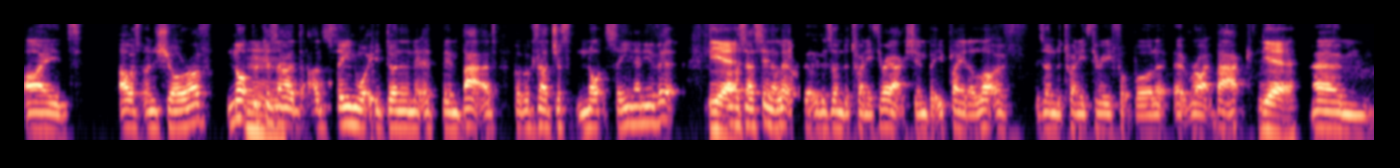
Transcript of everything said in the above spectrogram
I'd I was unsure of. Not because mm. I'd, I'd seen what he'd done and it had been bad, but because I'd just not seen any of it. Yeah. Obviously, I've seen a little bit of his under 23 action, but he played a lot of his under 23 football at, at right back. Yeah. Um,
